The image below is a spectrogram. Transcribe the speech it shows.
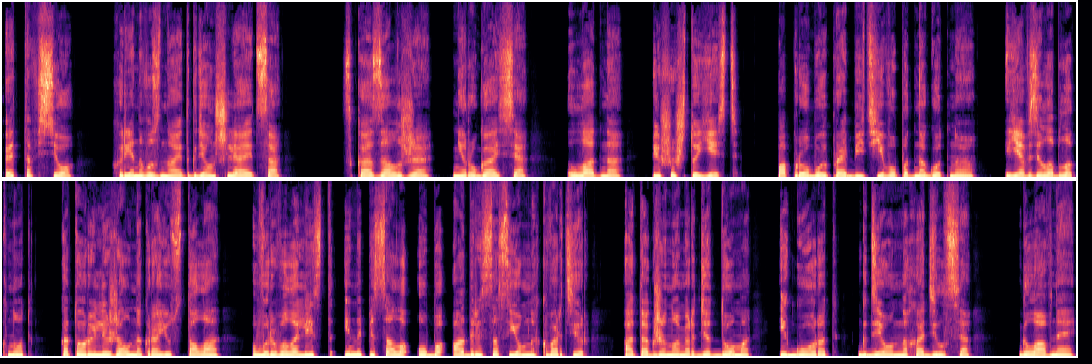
Это все. Хрен его знает, где он шляется. Сказал же, не ругайся. Ладно, пиши, что есть. Попробую пробить его подноготную. Я взяла блокнот, который лежал на краю стола, вырвала лист и написала оба адреса съемных квартир, а также номер детдома и город, где он находился. Главное,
